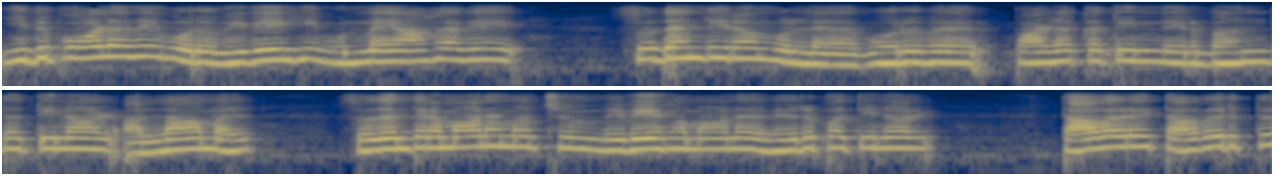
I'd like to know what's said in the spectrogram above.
இது போலவே ஒரு விவேகி உண்மையாகவே சுதந்திரம் உள்ள ஒருவர் பழக்கத்தின் நிர்பந்தத்தினால் அல்லாமல் சுதந்திரமான மற்றும் விவேகமான விருப்பத்தினால் தவறை தவிர்த்து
